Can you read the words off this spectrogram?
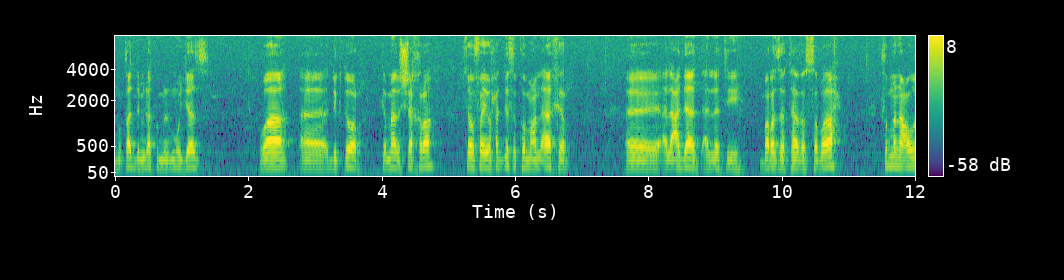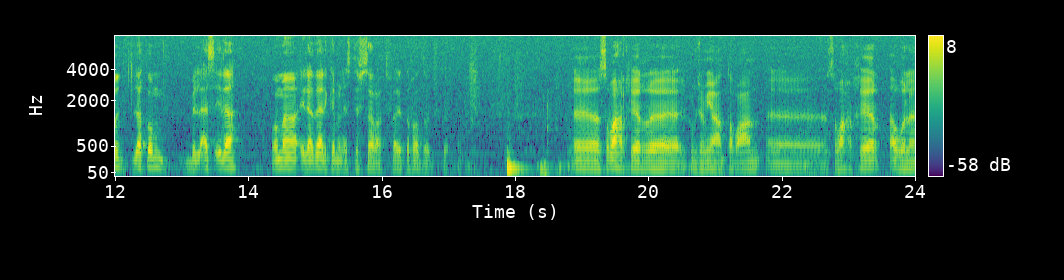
نقدم لكم الموجز والدكتور كمال الشخرة سوف يحدثكم عن آخر آه، الأعداد التي برزت هذا الصباح. ثم نعود لكم بالأسئلة وما إلى ذلك من استفسارات. فليتفضل دكتور. آه، صباح الخير آه، لكم جميعا طبعا. صباح الخير. اولا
